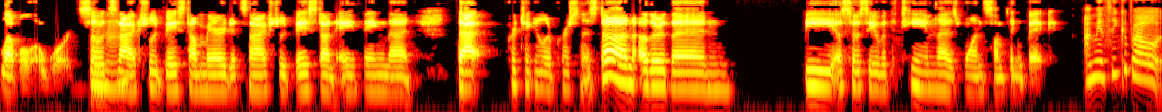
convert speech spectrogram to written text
level award. So mm-hmm. it's not actually based on merit. It's not actually based on anything that that particular person has done other than be associated with the team that has won something big. I mean, think about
